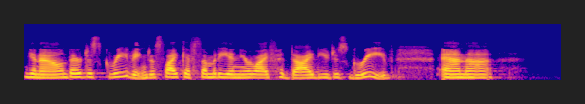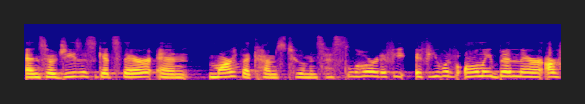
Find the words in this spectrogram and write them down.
you know, they're just grieving, just like if somebody in your life had died, you just grieve. And, uh, and so Jesus gets there and Martha comes to him and says, Lord, if you, if you would have only been there, our,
